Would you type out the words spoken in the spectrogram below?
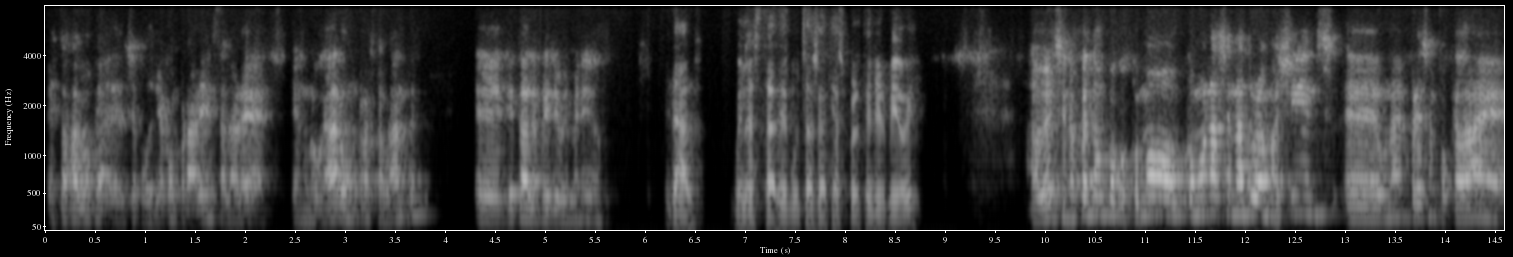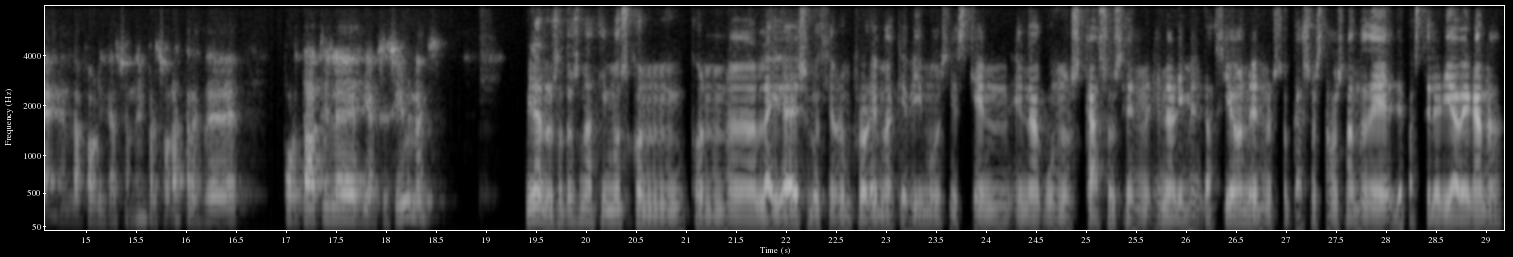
Esto es algo que se podría comprar e instalar en, un hogar o un restaurante. Eh, ¿Qué tal, Emilio? Bienvenido. ¿Qué tal? Buenas tardes, muchas gracias por tenerme hoy. A ver, si nos cuenta un poco, ¿cómo, cómo nace Natural Machines, eh, una empresa enfocada en, la fabricación de impresoras 3D portátiles y accesibles? Mira, nosotros nacimos con, con eh, la idea de solucionar un problema que vimos y es que en, en algunos casos en, en, alimentación, en nuestro caso estamos hablando de, de pastelería vegana,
